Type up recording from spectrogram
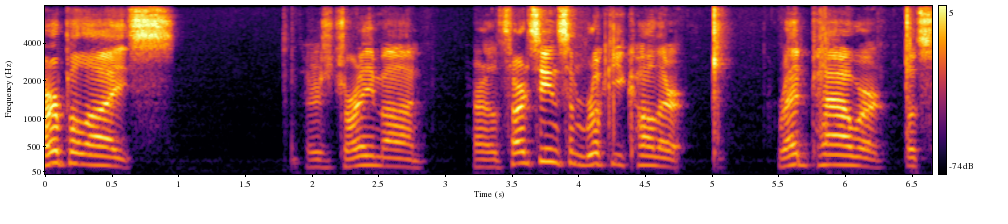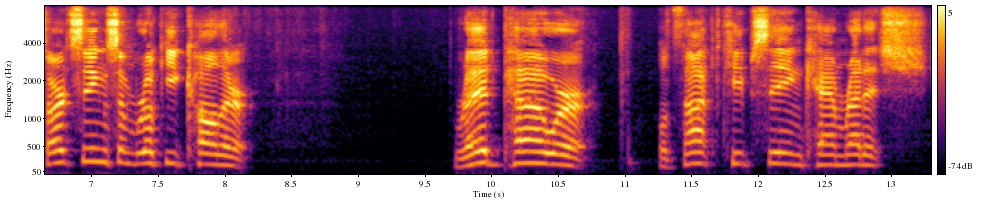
Purple Ice. There's Draymond. All right, let's start seeing some rookie color. Red Power. Let's start seeing some rookie color. Red Power. Let's not keep seeing Cam Reddish.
